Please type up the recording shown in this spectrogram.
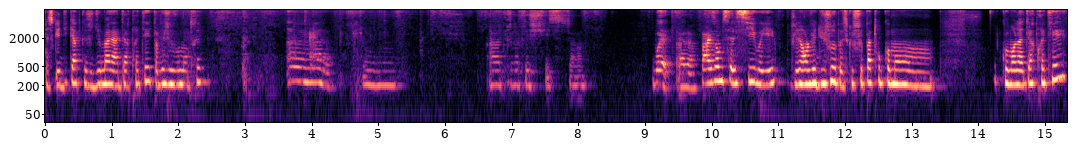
Parce qu'il y a des cartes que j'ai du mal à interpréter. Attendez, je vais vous montrer. Euh, alors. Ah, que je réfléchisse. Ouais, alors, par exemple, celle-ci, vous voyez, je l'ai enlevée du jeu parce que je sais pas trop comment, comment l'interpréter.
